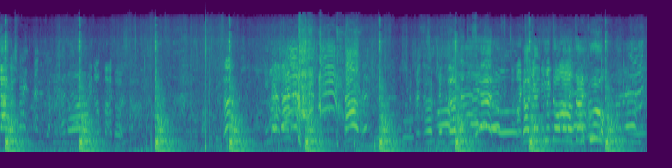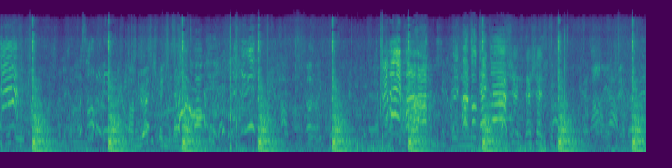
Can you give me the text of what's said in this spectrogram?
Achtung, Kette! Sehr schön, sehr schön.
